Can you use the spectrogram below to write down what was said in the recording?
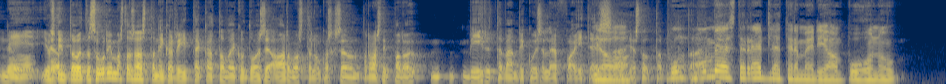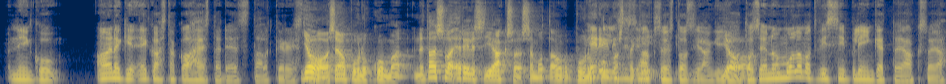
niin, joo, justiin tuo, että suurimmasta osasta niin riittää katsoa vaikka toisen arvostelun, koska se on varmasti paljon viihdyttävämpi kuin se leffa itsessään, jos totta puhutaan. Mun, mun mielestä Red Letter Media on puhunut niin kuin Ainakin ekasta kahdesta Deathstalkerista. Joo, se on puhunut kumma. Ne taisi olla erillisissä jaksoissa, mutta onko puhunut erillisissä kummastakin? Erillisissä jaksoissa tosiaankin, joo. joo. Tosiaan on molemmat vissiin Blinketta-jaksoja.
